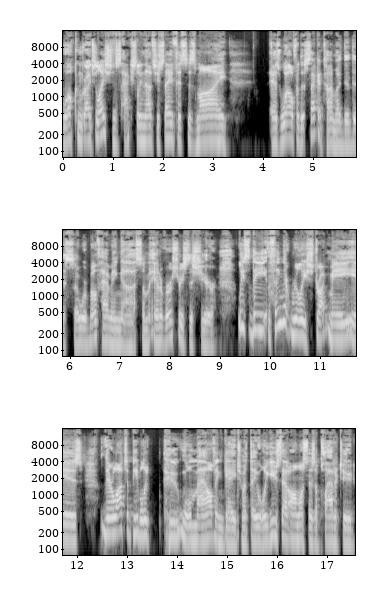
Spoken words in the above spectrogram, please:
Well, congratulations. Actually, now that you say it, this is my as well for the second time I did this. So we're both having uh, some anniversaries this year. Lisa, the, the thing that really struck me is there are lots of people who who will mouth engagement. They will use that almost as a platitude.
